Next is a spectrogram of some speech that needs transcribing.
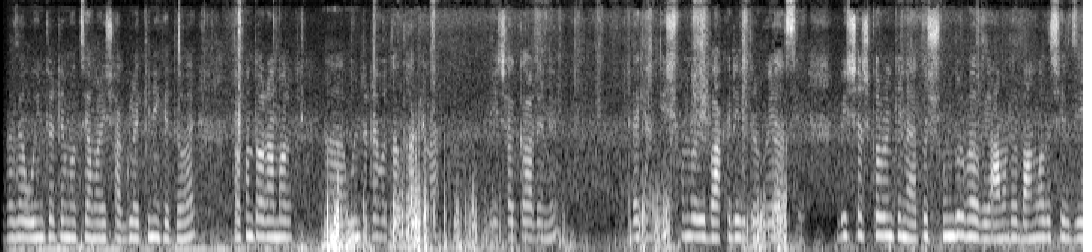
দেখা যায় উইন্টার টাইম হচ্ছে আমার এই শাকগুলো কিনে খেতে হয়। তখন তো আর আমার উইন্টার টাইমে তো থাকে না এই শাক গার্ডেনে দেখেন কি সুন্দর এই বাকেটের ভিতরে হয়ে আছে। বিশ্বাস করবেন কি না এত সুন্দরভাবে আমাদের বাংলাদেশের যে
